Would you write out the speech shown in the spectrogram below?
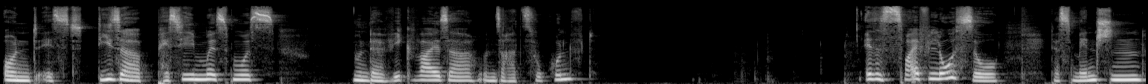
Und ist dieser Pessimismus nun der Wegweiser unserer Zukunft? Es ist zweifellos so, dass Menschen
